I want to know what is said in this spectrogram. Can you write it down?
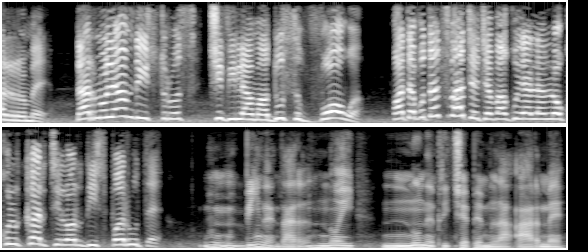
arme Dar nu le-am distrus, ci vi le-am adus vouă Poate puteți face ceva cu ele în locul cărților dispărute Bine, dar noi nu ne pricepem la arme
